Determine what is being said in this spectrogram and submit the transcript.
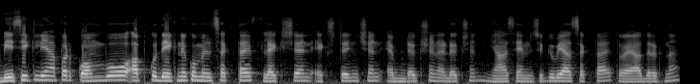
बेसिकली यहाँ पर कॉम्बो आपको देखने को मिल सकता है। फ्लेक्शन एक्सटेंशन एबडक्शन एडक्शन यहाँ से एमसीक्यू भी आ सकता है। तो याद रखना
